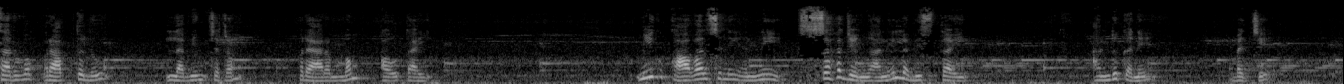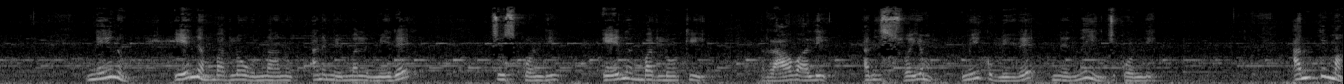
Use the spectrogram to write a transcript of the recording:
సర్వప్రాప్తులు లభించటం ప్రారంభం అవుతాయి. మీకు కావాల్సినవన్నీ సహజంగానే లభిస్తాయి. అందుకనే బచ్చే నేను ఏ నెంబర్లో ఉన్నాను అని మిమ్మల్ని మీరే చూసుకోండి. ఏ నెంబర్లోకి రావాలి అని స్వయం మీకు మీరే నిర్ణయించుకోండి. అంతిమ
